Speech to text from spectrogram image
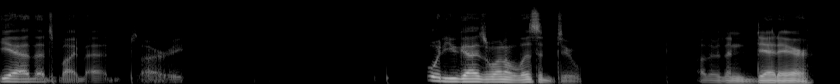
Yeah, that's my bad. Sorry. What do you guys want to listen to other than dead air?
